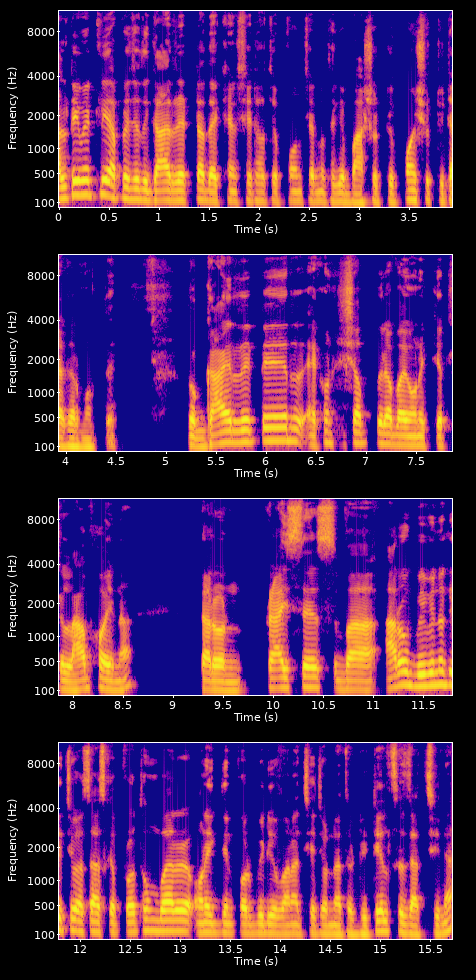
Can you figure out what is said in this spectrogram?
আলটিমেটলি আপনি যদি গায়ের রেটটা দেখেন, সেটা হচ্ছে পঞ্চান্ন থেকে বাষট্টি, পঁয়ষট্টি টাকার মধ্যে। তো গায়ের রেটের এখন হিসাব করে বা অনেক ক্ষেত্রে লাভ হয় না, কারণ ক্রাইসিস বা আরও বিভিন্ন কিছু আছে। আজকে প্রথমবার অনেকদিন পর ভিডিও বানাচ্ছি, এজন্য এত ডিটেলসে যাচ্ছি না।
